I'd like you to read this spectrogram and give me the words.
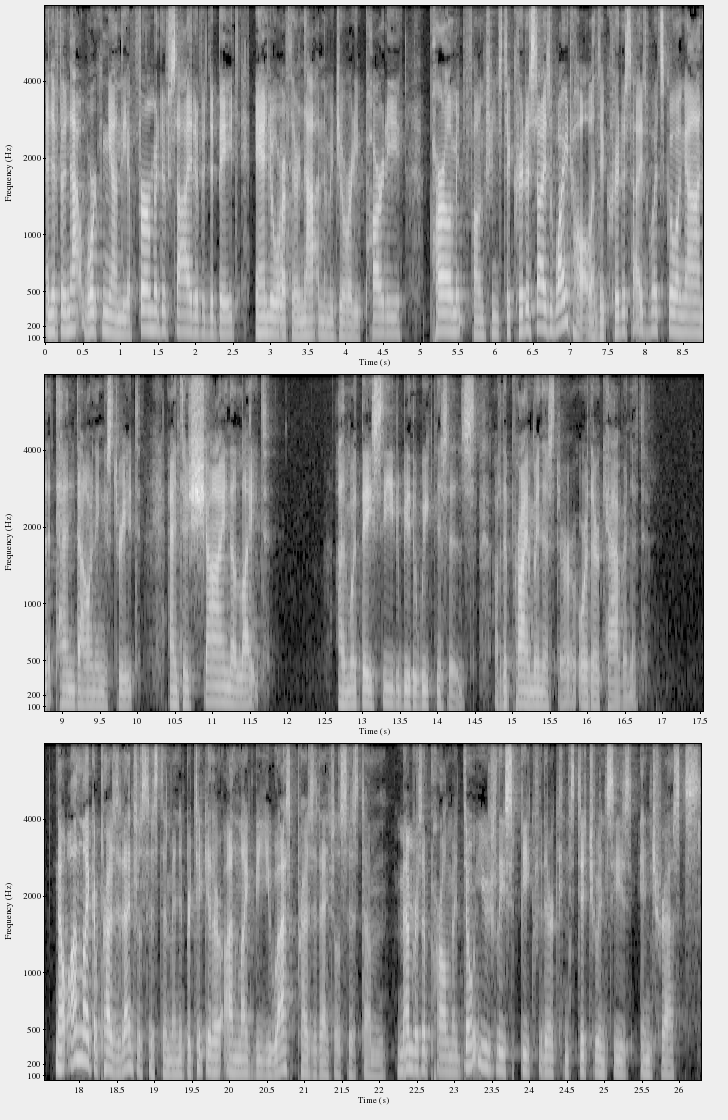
And if they're not working on the affirmative side of a debate and or if they're not in the majority party, Parliament functions to criticize Whitehall and to criticize what's going on at 10 Downing Street and to shine a light on what they see to be the weaknesses of the prime minister or their cabinet. Now, unlike a presidential system, and in particular, unlike the US presidential system, members of parliament don't usually speak for their constituencies' interests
